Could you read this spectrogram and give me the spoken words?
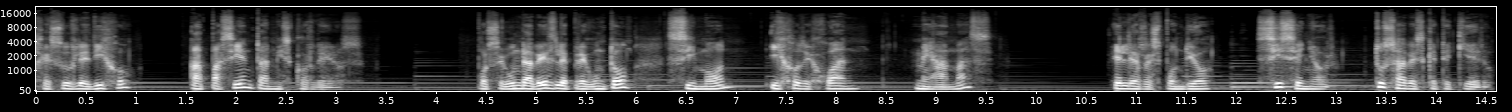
Jesús le dijo, apacienta mis corderos. Por segunda vez le preguntó, Simón, hijo de Juan, ¿me amas? Él le respondió, Sí, Señor, tú sabes que te quiero.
